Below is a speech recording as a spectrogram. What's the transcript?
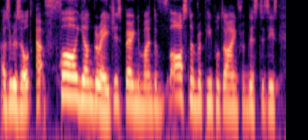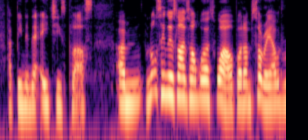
as a result at far younger ages, bearing in mind the vast number of people dying from this disease have been in their 80s plus. Um, I'm not saying those lives aren't worthwhile, but I'm sorry, I would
